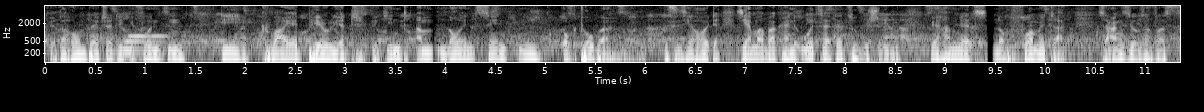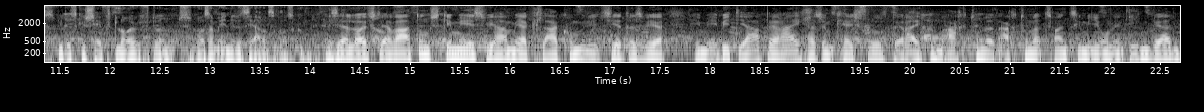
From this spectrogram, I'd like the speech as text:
Auf Ihrer Homepage hatte ich gefunden, die Quiet Period beginnt am 19. Oktober. Das ist ja heute. Sie haben aber keine Uhrzeit dazu geschrieben. Wir haben jetzt noch Vormittag. Sagen Sie uns noch was, wie das Geschäft läuft und was am Ende des Jahres rauskommt. Es läuft erwartungsgemäß. Wir haben ja klar kommuniziert, dass wir im EBITDA-Bereich, also im Cashflow-Bereich um 800, 820 Millionen liegen werden,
